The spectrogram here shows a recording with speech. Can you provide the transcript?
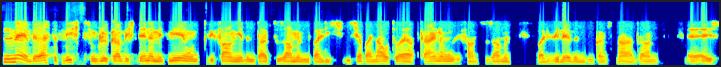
Nee, belastet nicht. Zum Glück habe ich den mit mir und wir fahren jeden Tag zusammen, weil ich, ich habe ein Auto, er hat keine und wir fahren zusammen, weil wir leben ganz nah dran. Er ist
